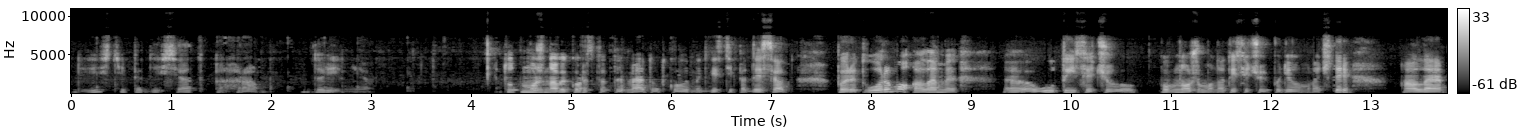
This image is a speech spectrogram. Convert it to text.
Двісті п'ятдесят грам дорівнює. Тут можна використати метод, коли ми 250 перетворимо, але ми е, у 1000 помножимо на 1000 і поділимо на 4, але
